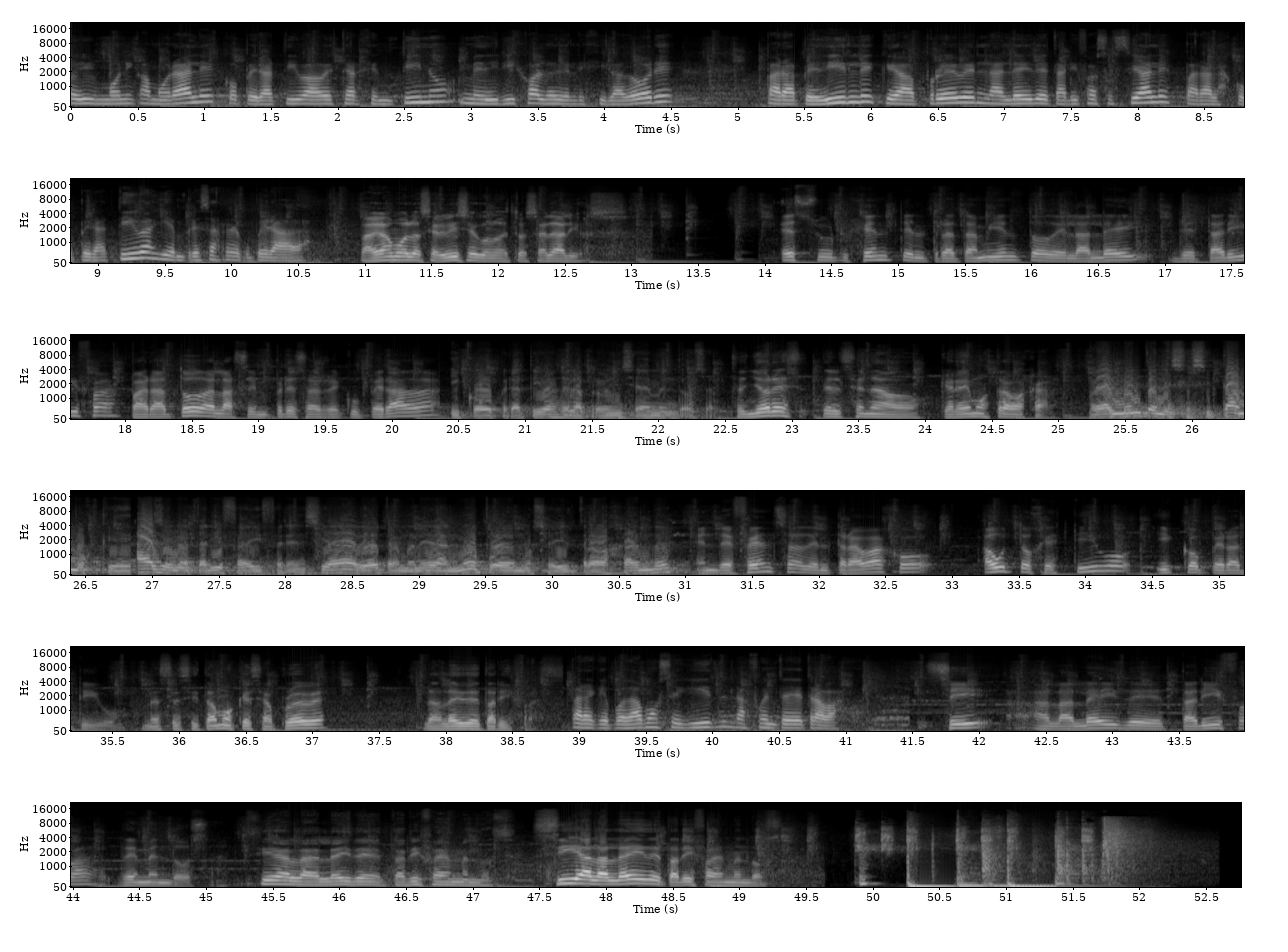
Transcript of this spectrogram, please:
soy Mónica Morales, Cooperativa Oeste Argentino. Me dirijo a los legisladores para pedirle que aprueben la ley de tarifas sociales para las cooperativas y empresas recuperadas. Pagamos los servicios con nuestros salarios. Es urgente el tratamiento de la ley de tarifa para todas las empresas recuperadas y cooperativas de la provincia de Mendoza. Señores del Senado, queremos trabajar. Realmente necesitamos que haya una tarifa diferenciada, de otra manera no podemos seguir trabajando. En defensa del trabajo autogestivo y cooperativo. Necesitamos que se apruebe la ley de tarifas. Para que podamos seguir la fuente de trabajo. Sí a la ley de tarifas de Mendoza. Sí a la ley de tarifas en Mendoza. Sí a la ley de tarifas en Mendoza.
